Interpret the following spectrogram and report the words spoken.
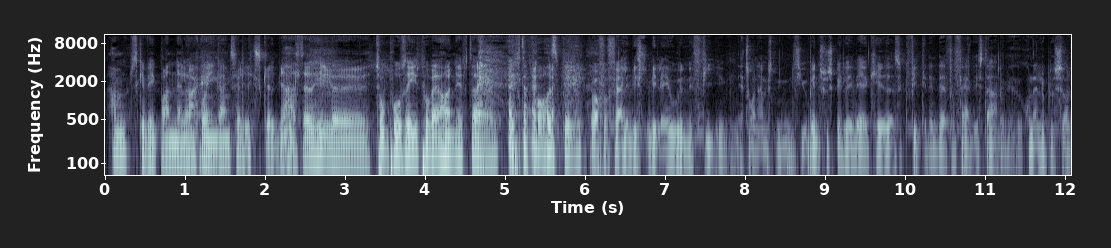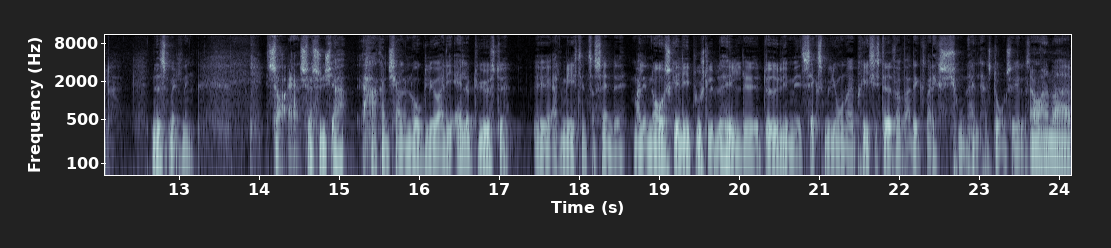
Ham skal vi ikke brænde alderen på en gang til. det skal vi Jeg ikke. har stadig helt øh, to poser is på hver hånd efter, efter forårsspillet. Det var forfærdeligt, vi, vi lavede ud med, fi, jeg tror nærmest en Juventus-spiller i hver kæde, og så fik det den der forfærdelige start, og Ronaldo blev solgt. Nedsmeltning. Så, ja, så synes jeg, Hakan Chalanoglu er de allerdyreste, øh, er det mest interessante. Malinowski er lige pludselig blevet helt øh, dødelig med 6 millioner i pris i stedet for, var det ikke, var det ikke 7,5 han stod til? Eller sådan Jo, han var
